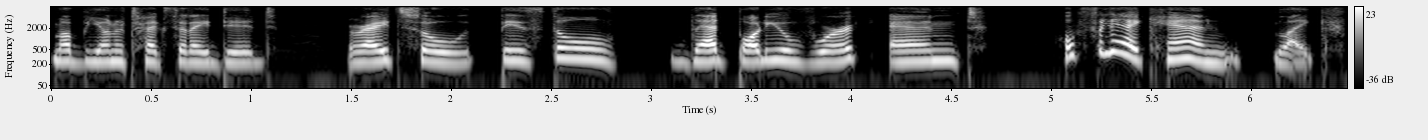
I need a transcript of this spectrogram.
Amapiano tracks that I did. Right, so there's still that body of work, and hopefully I can like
